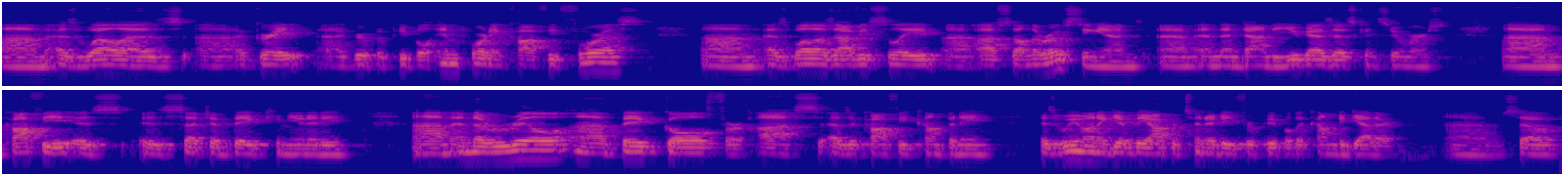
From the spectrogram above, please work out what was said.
um, as well as uh, a great uh, group of people importing coffee for us, um, as well as obviously uh, us on the roasting end, um, and then down to you guys as consumers. Um, coffee is is such a big community, um, and the real uh, big goal for us as a coffee company is we want to give the opportunity for people to come together. Um, so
